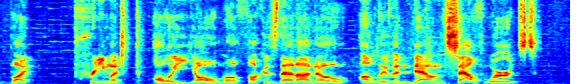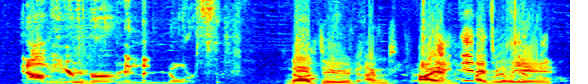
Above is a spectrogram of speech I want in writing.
but pretty much all of y'all motherfuckers that I know are living down southwards, and I'm here Dude. firm in the north. No, dude, I'm. I'm. did I really. yourself.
